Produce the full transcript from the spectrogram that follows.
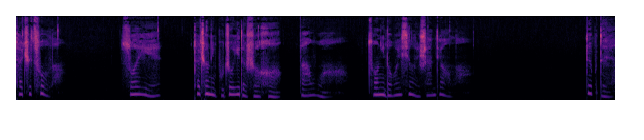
他吃醋了。所以，他趁你不注意的时候，把我从你的微信里删掉了，对不对呀？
